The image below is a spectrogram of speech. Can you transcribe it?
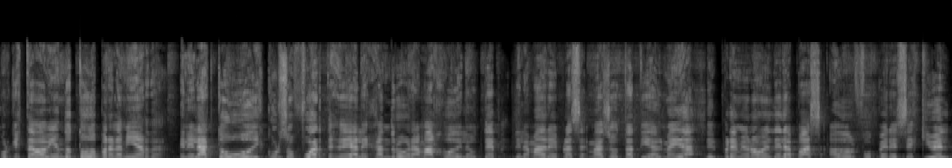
porque estaba viendo todo para la mierda. En el acto hubo discursos fuertes de Alejandro Gramajo, de la UTEP, de la madre de Plaza de Mayo Tati Almeida, del Premio Nobel de la Paz Adolfo Pérez Esquivel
